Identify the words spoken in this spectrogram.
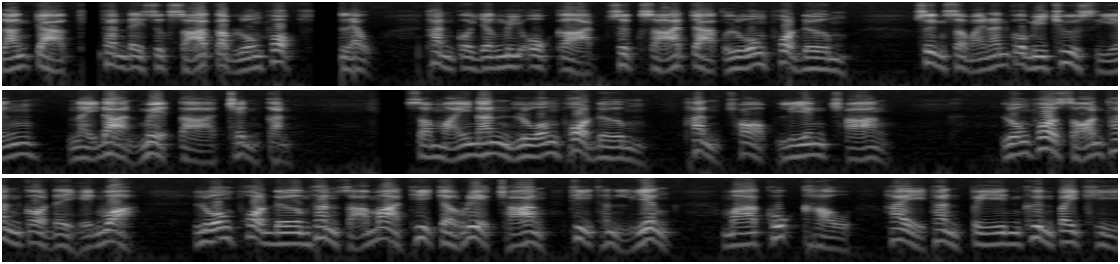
หลังจากที่ท่านได้ศึกษากับหลวงพ่อแล้ว ท่านก็ยังมีโอกาสศึกษาจากหลวงพ่อเดิม ซึ่งสมัยนั้นก็มีชื่อเสียงในด้านเมตตาเช่นกัน สมัยนั้นหลวงพ่อเดิมท่านชอบเลี้ยงช้าง หลวงพ่อสอนท่านก็ได้เห็นว่า หลวงพ่อเดิมท่านสามารถที่จะเรียกช้างที่ท่านเลี้ยง มาคุกเข่าให้ท่านปีนขึ้นไปขี่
